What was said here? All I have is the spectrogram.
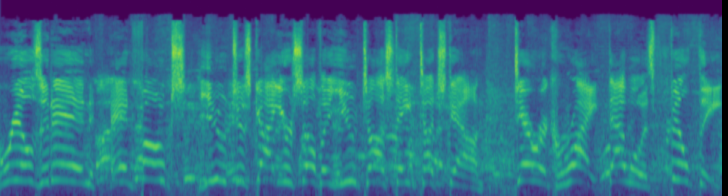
reels it in. And folks, you just got yourself a Utah State touchdown. Derek Wright, that was filthy.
